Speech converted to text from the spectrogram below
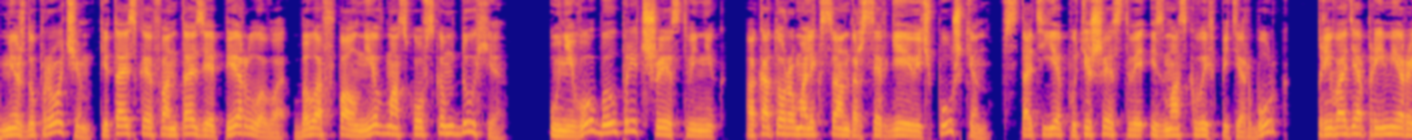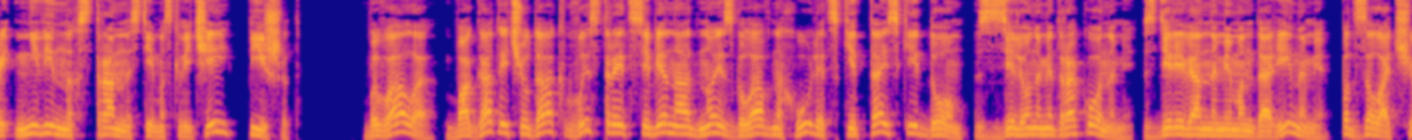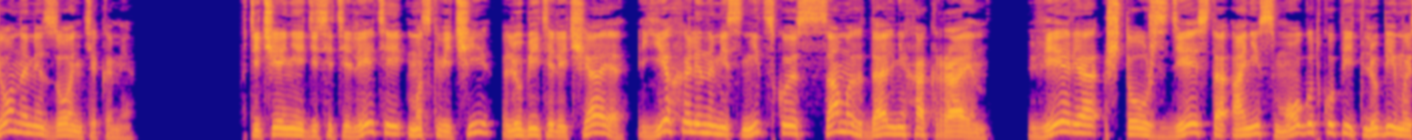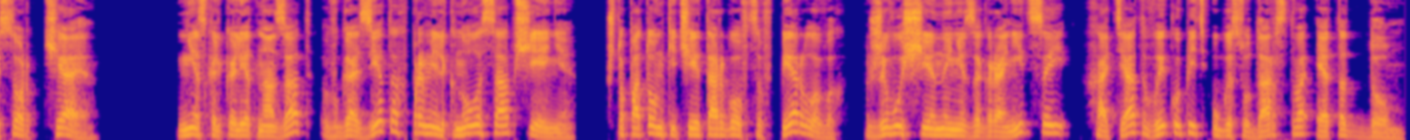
Между прочим, китайская фантазия Перлова была вполне в московском духе. У него был предшественник, о котором Александр Сергеевич Пушкин в статье «Путешествие из Москвы в Петербург», приводя примеры невинных странностей москвичей, пишет Бывало, богатый чудак выстроит себе на одной из главных улиц китайский дом с зелеными драконами, с деревянными мандаринами, под золочеными зонтиками. В течение десятилетий москвичи, любители чая, ехали на Мясницкую с самых дальних окраин, веря, что уж здесь-то они смогут купить любимый сорт чая. Несколько лет назад в газетах промелькнуло сообщение, что потомки чаеторговцев Перловых, живущие ныне за границей, хотят выкупить у государства этот дом.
